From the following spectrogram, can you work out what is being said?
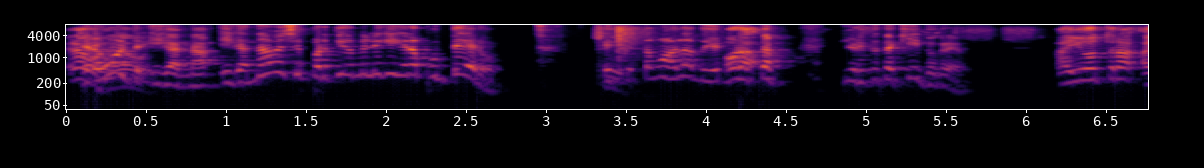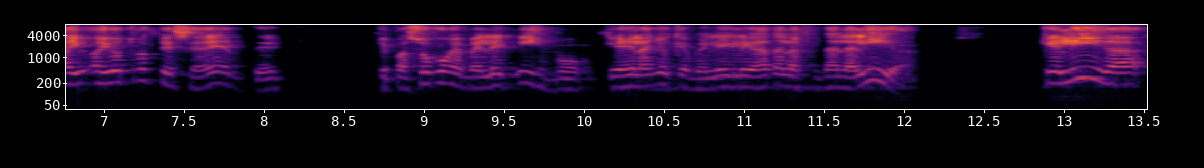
Era, gol, Y, ganaba, y ganaba ese partido de Melec y era puntero. ¿De qué estamos hablando? Y ahora, está, y ahorita está quinto, creo. Hay, otra, hay, hay otro antecedente que pasó con Emelec mismo, que es el año que Emelec le gana la final a la Liga que Liga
